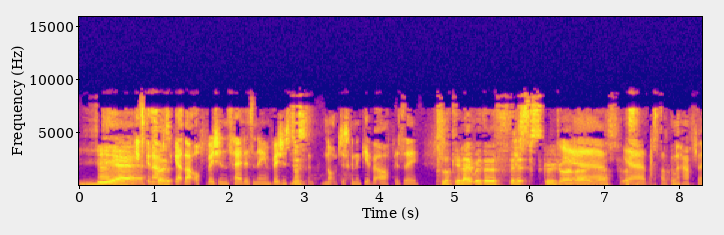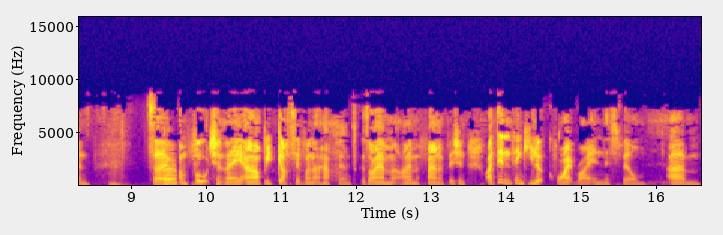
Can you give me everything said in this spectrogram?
Yeah. he's going to have so to get that off Vision's head, isn't he? And Vision's Just- not not just going to give it up, is he? pluck it out with a Phillips Just- screwdriver. yeah, Yeah, yeah, that's not going to happen. So Um, unfortunately, and I'll be gutted when that happens because I am I am a fan of Vision. I didn't think he looked quite right in this film. Um,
